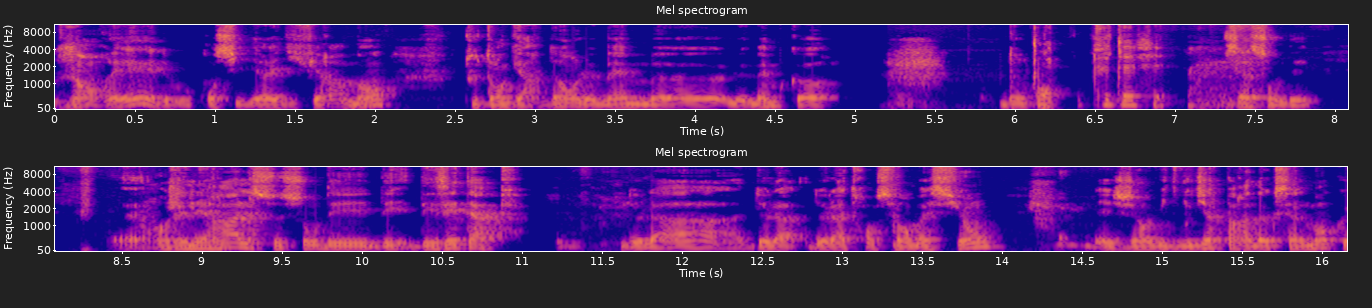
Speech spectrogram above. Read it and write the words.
genrer, de vous considérer différemment, tout en gardant le même, euh, le même corps. Donc, tout à fait. Ça sont des, euh, en général, ce sont des, des, des, étapes. de la, de la, de la transformation. Et j'ai envie de vous dire paradoxalement que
